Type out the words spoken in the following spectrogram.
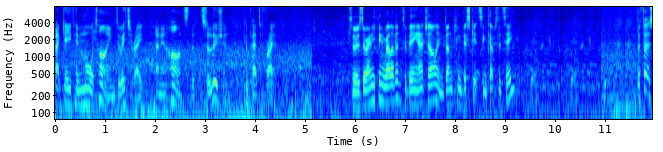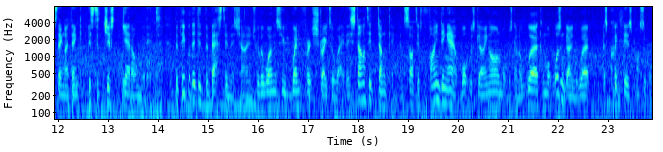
That gave him more time to iterate and enhance the solution compared to Freya. So is there anything relevant to being agile in dunking biscuits in cups of tea? The first thing I think is to just get on with it. The people that did the best in this challenge were the ones who went for it straight away. They started dunking and started finding out what was going on, what was going to work and what wasn't going to work as quickly as possible.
